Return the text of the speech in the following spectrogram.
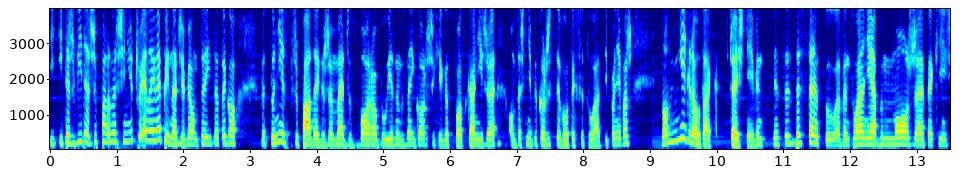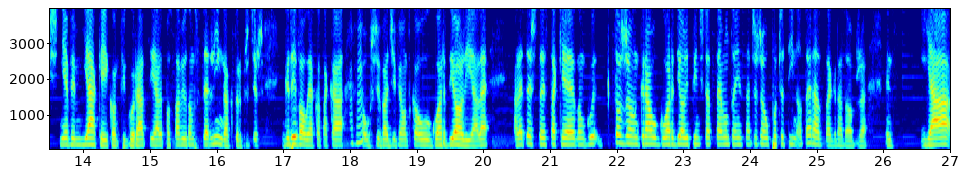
i, I też widać, że Palmer się nie czuje najlepiej na dziewiątce i dlatego to nie jest przypadek, że mecz z Boro był jednym z najgorszych jego spotkań i że on też nie wykorzystywał tych sytuacji, ponieważ no, on nie grał tak wcześniej, więc, więc to jest bez sensu. Ewentualnie ja bym może w jakiejś, nie wiem jakiej konfiguracji, ale postawił tam Sterlinga, który przecież grywał jako taka Mhm. fałszywa dziewiątka u Guardioli, ale, ale też to jest takie, no, to, że on grał Guardioli 5 lat temu, to nie znaczy, że u Pochettino teraz zagra dobrze, więc ja,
